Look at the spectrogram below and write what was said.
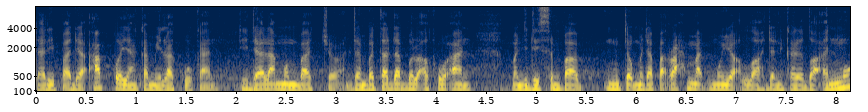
daripada apa yang kami lakukan di dalam membaca dan bertadabbur Al-Quran menjadi sebab untuk mendapat rahmatmu ya Allah dan keridhaanmu.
